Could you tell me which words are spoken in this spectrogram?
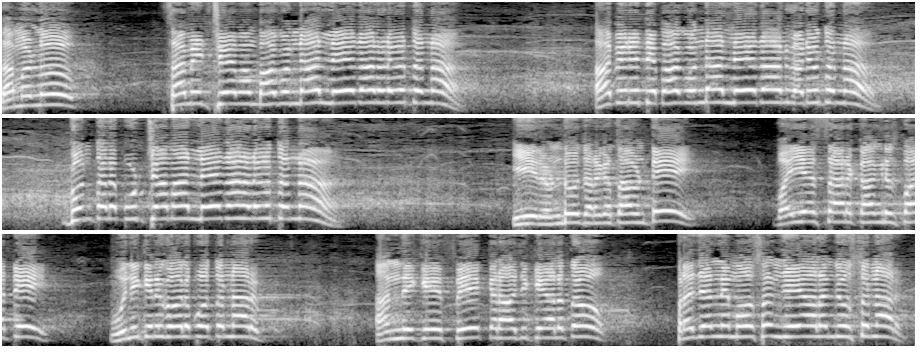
తమిళ్ళు సమిక్షేమం బాగుందా లేదా అని అడుగుతున్నా. అభివృద్ధి బాగుందా లేదా అని అడుగుతున్నా. గుంతలు పూడ్చామా లేదా అని అడుగుతున్నా. ఈ రెండు జరుగుతా ఉంటే వైఎస్ఆర్ కాంగ్రెస్ పార్టీ ఉనికిని కోల్పోతున్నారు. అందుకే ఫేక్ రాజకీయాలతో ప్రజల్ని మోసం చేయాలని చూస్తున్నారు.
